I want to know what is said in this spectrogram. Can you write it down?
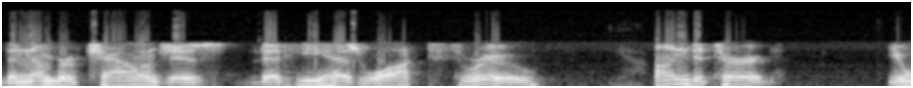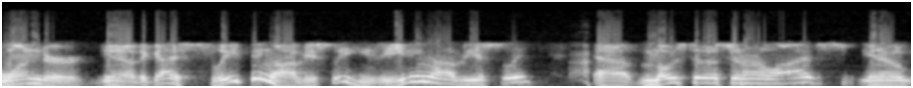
the number of challenges that he has walked through undeterred you wonder, you know, the guy's sleeping, obviously, he's eating, obviously. Uh, most of us in our lives, you know,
